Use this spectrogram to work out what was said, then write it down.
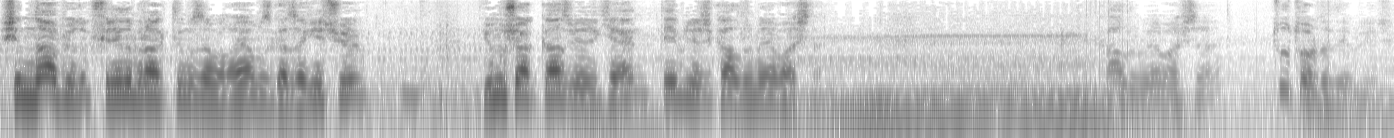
Şimdi ne yapıyorduk? Freni bıraktığımız zaman ayağımız gaza geçiyor. Yumuşak gaz verirken debriyajı kaldırmaya başla. Kaldırmaya başla. Tut orada debriyajı.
